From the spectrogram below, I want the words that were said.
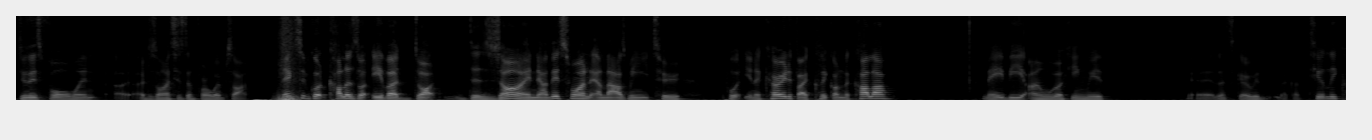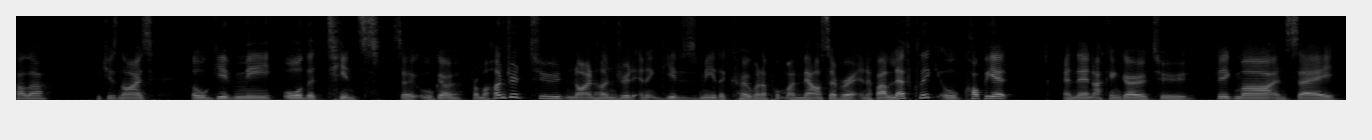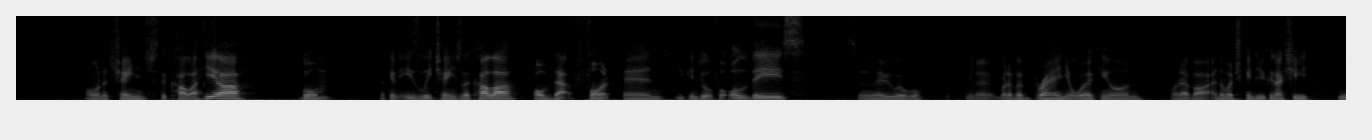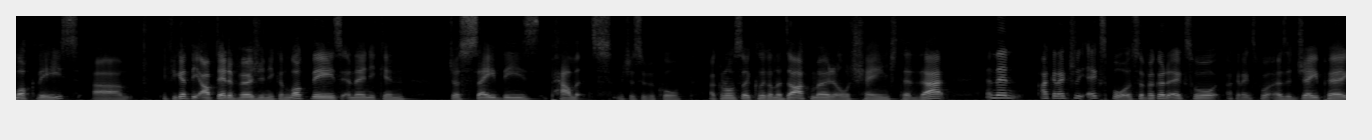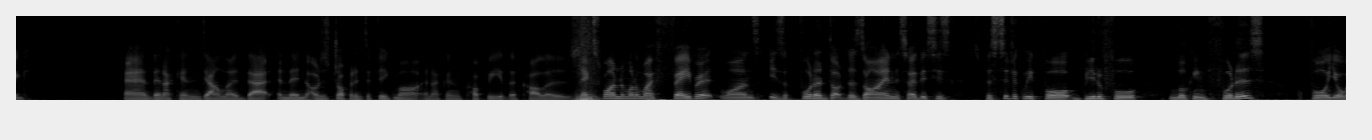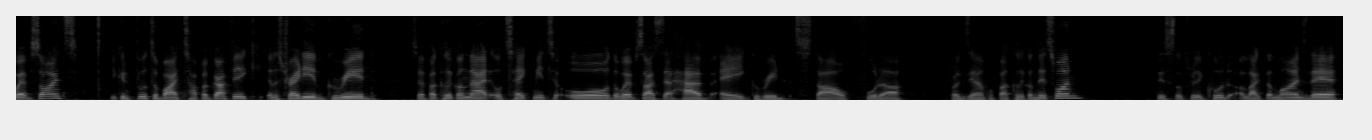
do this for when a design system for a website. Next, we've got colors.eva.design. Now, this one allows me to put in a code. If I click on the color, maybe I'm working with, uh, let's go with like a tealy color, which is nice. It will give me all the tints. So it will go from 100 to 900 and it gives me the code when I put my mouse over it. And if I left click, it will copy it. And then I can go to Figma and say, I want to change the color here. Boom. I can easily change the color of that font. And you can do it for all of these. So maybe we'll, you know, whatever brand you're working on, whatever. And then what you can do, you can actually lock these. Um, if you get the updated version, you can lock these and then you can just save these palettes, which is super cool. I can also click on the dark mode and it will change to that. And then I can actually export. So if I go to export, I can export as a JPEG and then I can download that and then I'll just drop it into Figma and I can copy the colors. Next one, one of my favorite ones is a footer.design. So this is specifically for beautiful looking footers for your websites. You can filter by typographic, illustrative, grid, so if I click on that, it'll take me to all the websites that have a grid style footer. For example, if I click on this one, this looks really cool. I like the lines there.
